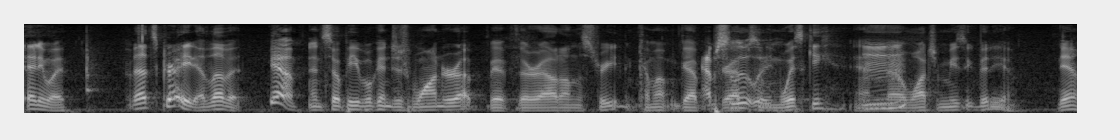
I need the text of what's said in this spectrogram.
Anyway, That's great. I love it. Yeah. And so people can just wander up if they're out on the street and come up and grab, grab some whiskey and uh, Mhm. watch a music video. yeah.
